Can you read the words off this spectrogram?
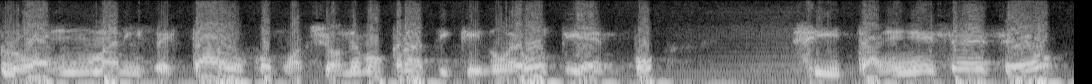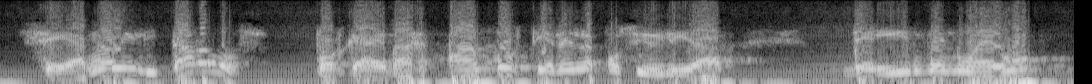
lo han manifestado como Acción Democrática y Nuevo Tiempo, si están en ese deseo, sean habilitados, porque además ambos tienen la posibilidad de ir de nuevo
